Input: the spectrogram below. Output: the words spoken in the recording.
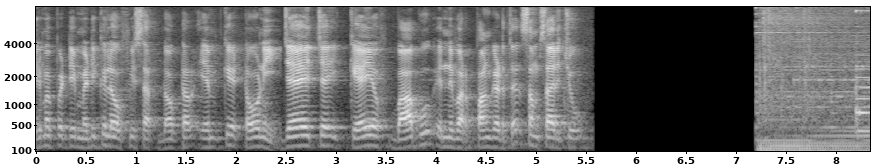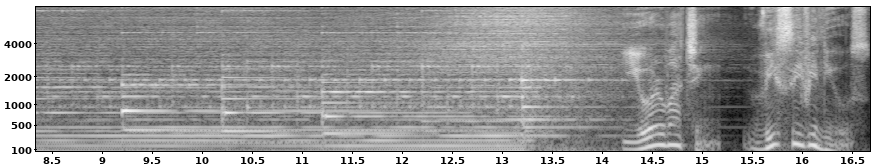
Erumapetty medical officer doctor M K Tony J H I K F Babu എന്നിവർ പങ്കെടുത്ത് സംസാരിച്ചു You are watching VCV News.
